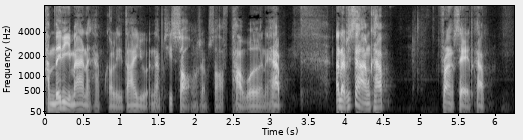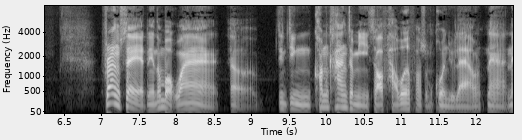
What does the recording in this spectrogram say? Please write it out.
ทำได้ดีมากนะครับเกาหลีใต้อยู่อันดับที่2สำหรับซอฟต์พาวเวอร์นะครับ อันดับที่ 3 ครับ ฝรั่งเศสครับ ฝรั่งเศสเนี่ยต้องบอกว่าจริง ๆ ค่อนข้างจะมีซอฟต์พาวเวอร์พอสมควรอยู่แล้วนะใน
